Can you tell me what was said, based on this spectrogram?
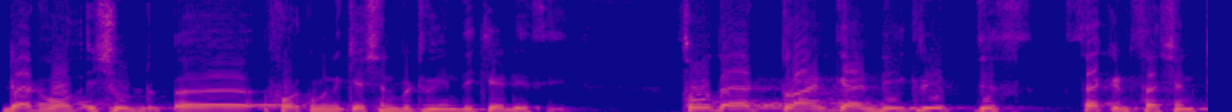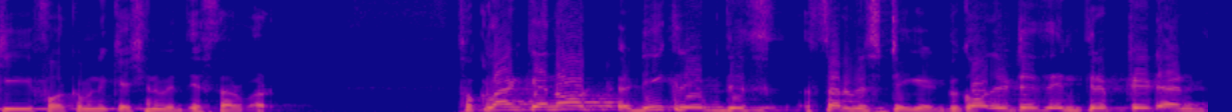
that was issued uh, for communication between the KDC so that client can decrypt this second session key for communication with the server. So client cannot decrypt this service ticket because it is encrypted and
